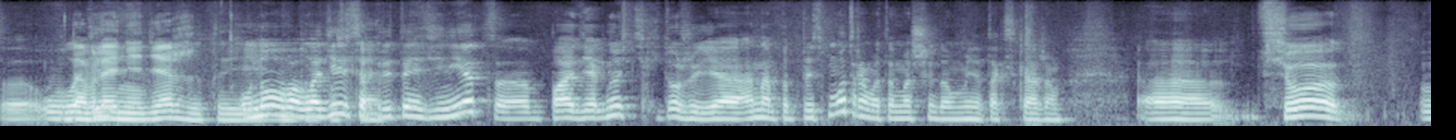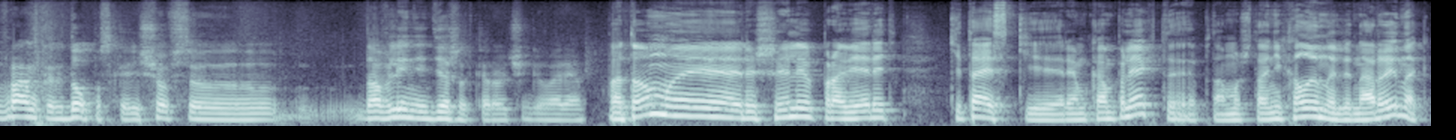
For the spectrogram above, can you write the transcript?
Э, у Давление владель... держит. И у нового владельца претензий нет. Э, по диагностике тоже я, она под присмотром, эта машина у меня, так скажем. Все в рамках допуска еще все давление держит, короче говоря. Потом мы решили проверить китайские ремкомплекты, потому что они хлынули на рынок.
